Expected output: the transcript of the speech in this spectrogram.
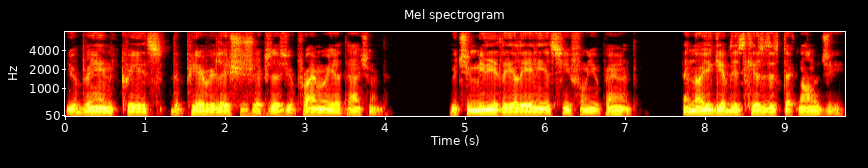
your brain creates the peer relationships as your primary attachment, which immediately alienates you from your parent. And now you give these kids this technology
